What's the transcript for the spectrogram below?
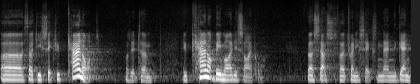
uh, 36. You cannot, was it, um, you cannot be my disciple. Verse that's 26. And then again,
